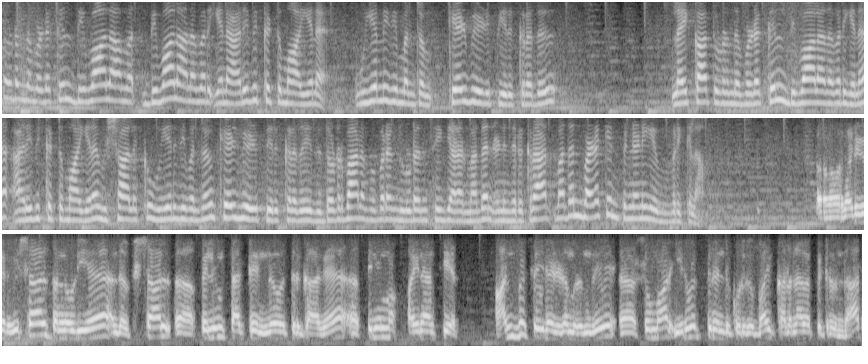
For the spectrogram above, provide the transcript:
தொடர்ந்த வழக்கில் திவாலாவர் திவாலானவர் என அறிவிக்கட்டுமா என உயர்நீதிமன்றம் கேள்வி எழுப்பியிருக்கிறது. லைக்கா தொடர்ந்த வழக்கில் திவாலானவர் என அறிவிக்கட்டுமா என விஷாலுக்கு உயர்நீதிமன்றம் கேள்வி எழுப்பியிருக்கிறது. இது தொடர்பான விவரங்களுடன் செய்தியாளர் மதன் இணைந்திருக்கிறார். மதன் வழக்கின் பின்னணியை விவரிக்கலாம். நடிகர் விஷால் தன்னுடைய அந்த விஷால் பிலிம் ஃபேக்டரி நிறுவனத்திற்காக சினிமா பைனான்சியர் அன்பு செயலரிடமிருந்து சுமார் இருபத்தி ரெண்டு கோடி ரூபாய் கடனாக பெற்றிருந்தார்.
